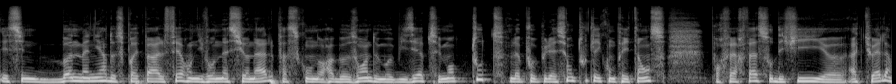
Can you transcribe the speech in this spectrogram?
et c'est une bonne manière de se préparer à le faire au niveau national parce qu'on aura besoin de mobiliser absolument toute la population, toutes les compétences pour faire face aux défis actuels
